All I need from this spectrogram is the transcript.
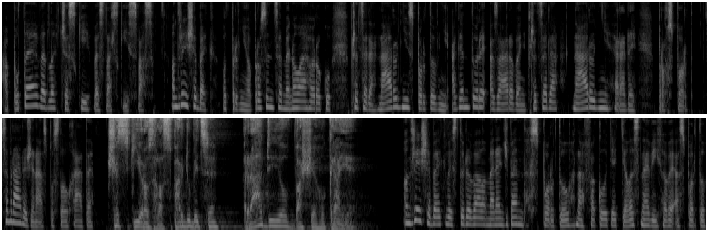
a poté vedle Český veslařský svaz. Ondřej Šebek od 1. prosince minulého roku předseda Národní sportovní agentury a zároveň předseda Národní rady pro sport. Jsem ráda, že nás posloucháte. Český rozhlas Pardubice, rádio vašeho kraje. Ondřej Šebek vystudoval management sportu na fakultě tělesné výchovy a sportu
